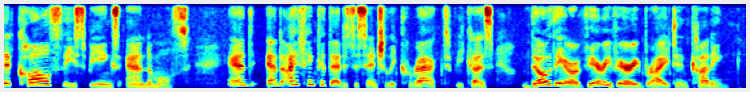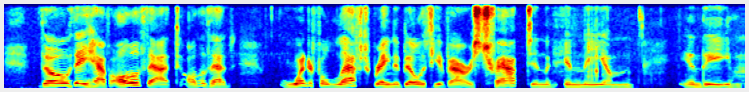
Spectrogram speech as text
that calls these beings animals. And and I think that that is essentially correct because though they are very very bright and cunning, though they have all of that all of that wonderful left brain ability of ours trapped in the in the um, in the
